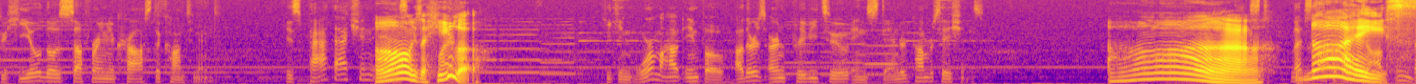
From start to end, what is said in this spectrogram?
to heal those suffering across the continent. His path action Oh, is he's a healer. He can worm out info others aren't privy to in standard conversations. Ah, Let's talk about jobs nice.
